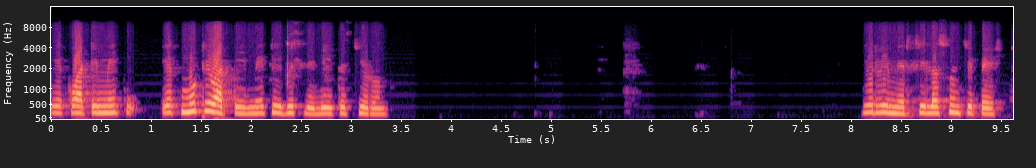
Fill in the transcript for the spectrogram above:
एक वाटी मेथी एक मोठी वाटी मेथी घेतलेली इथं चिरून. हिरवी मिरची लसूणची पेस्ट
